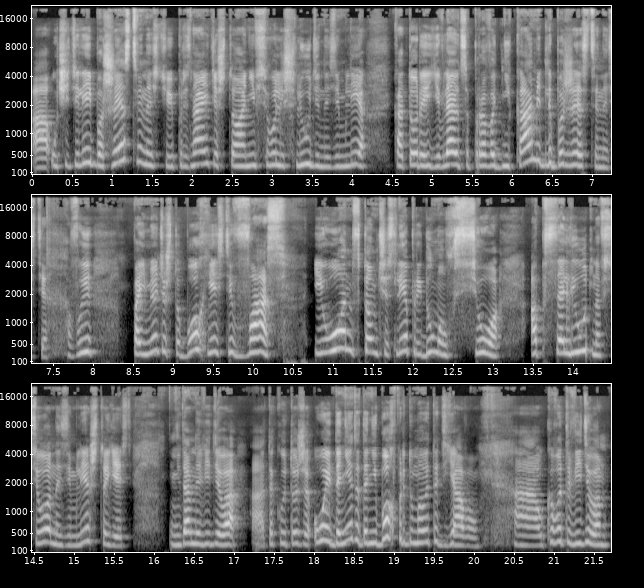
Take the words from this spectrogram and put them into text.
а, учителей божественностью и признаете, что они всего лишь люди на земле, которые являются проводниками для божественности, вы поймете, что Бог есть и в вас, и Он в том числе придумал все, абсолютно все на земле, что есть. Недавно видела а, такую тоже, ой, да нет, это не Бог придумал, это дьявол. А, у кого-то видела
